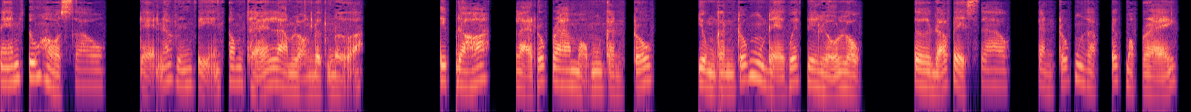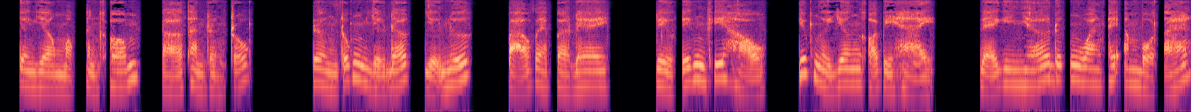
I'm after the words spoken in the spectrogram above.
ném xuống hồ sâu, để nó vĩnh viễn không thể làm loạn được nữa. Tiếp đó, lại rút ra một cành trúc, dùng cành trúc để quét đi lỗ lụt. Từ đó về sau, cành trúc gặp đất mọc rễ, dần dần mọc thành khóm, trở thành rừng trúc. Rừng trúc giữ đất, giữ nước, bảo vệ bờ đê, điều tiết khí hậu, giúp người dân khỏi bị hại. Để ghi nhớ Đức Quan Thế Âm Bồ Tát,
